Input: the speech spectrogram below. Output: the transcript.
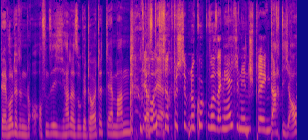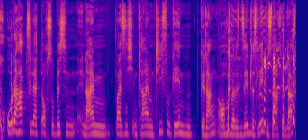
der wollte dann offensichtlich, hat er so gedeutet, der Mann, Der dass wollte der, doch bestimmt nur gucken, wo sein Härchen hinspringt. dachte ich auch, oder hat vielleicht auch so ein bisschen in einem, weiß nicht, in einem tiefergehenden Gedanken auch über den Sinn des Lebens nachgedacht.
